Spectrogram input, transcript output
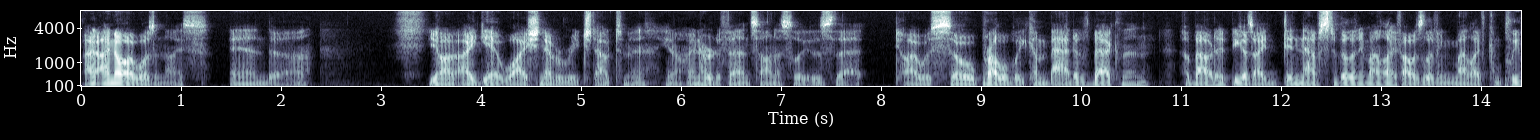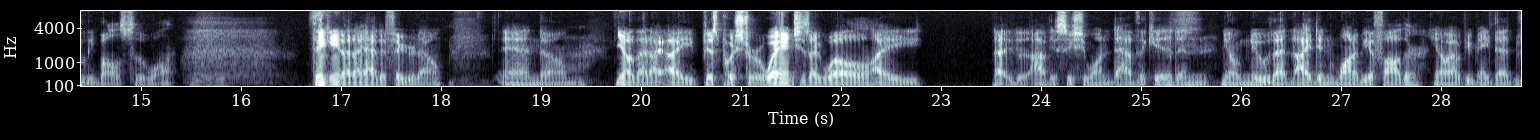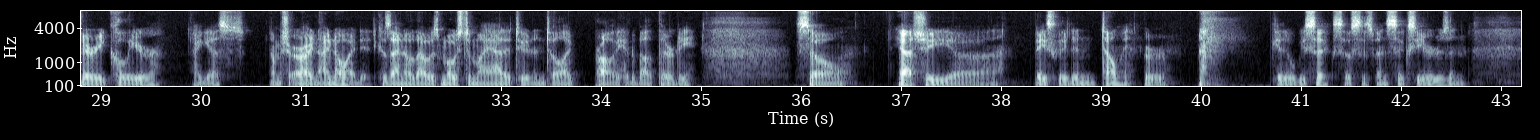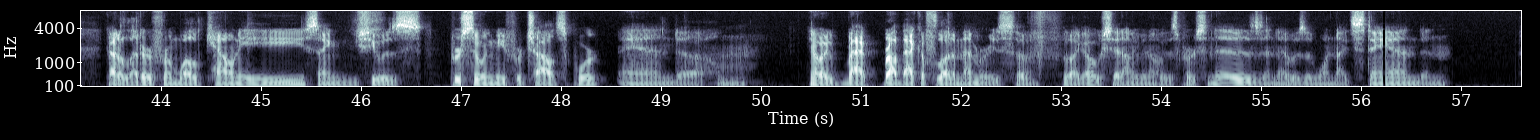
I, I know i wasn't nice and uh you know i get why she never reached out to me you know in her defense honestly is that you know, i was so probably combative back then about it because i didn't have stability in my life. I was living my life completely balls to the wall. Mm-hmm. thinking that i had it figured out. And um you know that I, I, just pushed her away and she's like well i obviously she wanted to have the kid and you know knew that I didn't want to be a father. You know, I made that very clear. I guess I'm sure I, I know I did because I know that was most of my attitude until I probably hit about thirty. So yeah, she uh, basically didn't tell me or kid will be six. So it's been six years and got a letter from Weld County saying she was pursuing me for child support and um, you know, it back brought back a flood of memories of like, oh shit, I don't even know who this person is, and it was a one night stand, and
